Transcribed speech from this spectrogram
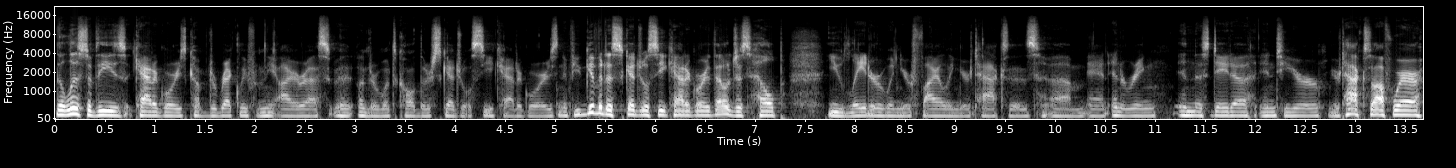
the list of these categories come directly from the IRS uh, under what's called their Schedule C categories. And if you give it a Schedule C category, that'll just help you later when you're filing your taxes um, and entering in this data into your, your tax software.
